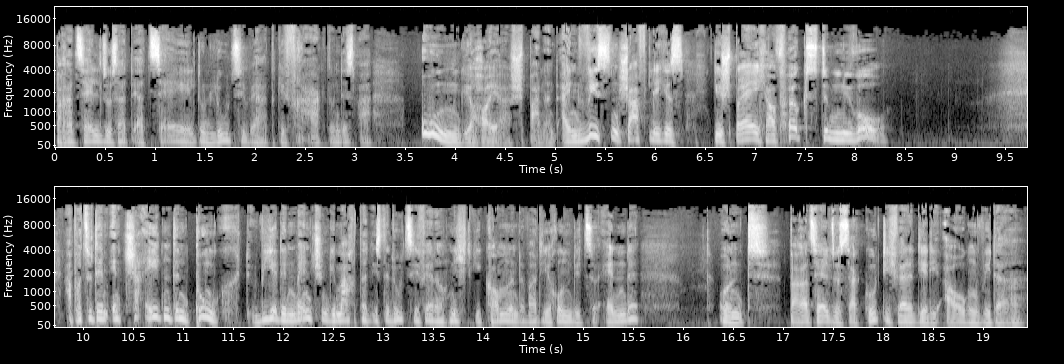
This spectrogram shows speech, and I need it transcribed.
Paracelsus hat erzählt und Luzifer hat gefragt und es war ungeheuer spannend. Ein wissenschaftliches Gespräch auf höchstem Niveau. Aber zu dem entscheidenden Punkt, wie er den Menschen gemacht hat, ist der Luzifer noch nicht gekommen und da war die Runde zu Ende. Und Paracelsus sagt, gut, ich werde dir die Augen wieder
